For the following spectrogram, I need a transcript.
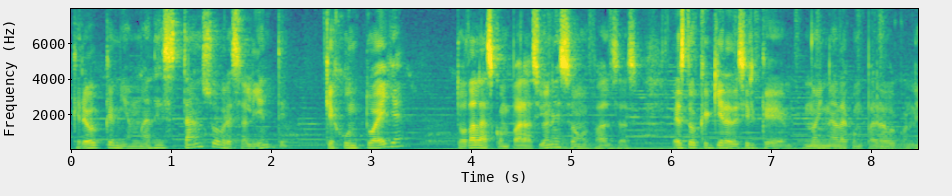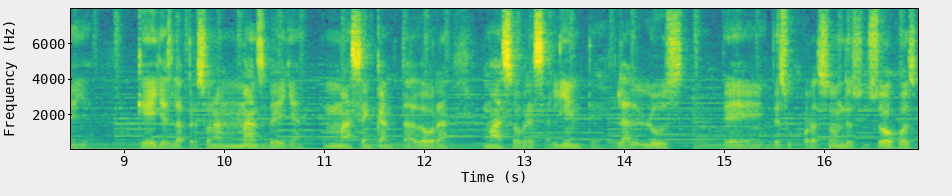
creo que mi amada es tan sobresaliente que junto a ella Todas las comparaciones son falsas. ¿Esto qué quiere decir? Que no hay nada comparado con ella. Que ella es la persona más bella, más encantadora, más sobresaliente, la luz de, de su corazón, de sus ojos,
